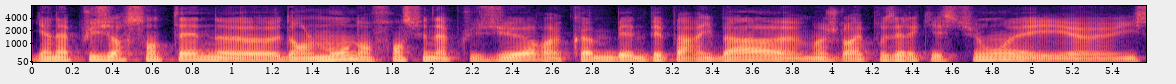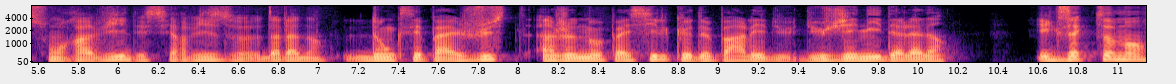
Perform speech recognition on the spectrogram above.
Il y en a plusieurs centaines euh, dans le monde. En France, il y en a plusieurs, comme BNP Paribas. Euh, Moi, je leur ai posé la question et euh, ils sont ravis des services d'Aladin. Donc c'est pas juste un jeu de mots facile que de parler du, du génie d'Aladin. Exactement.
